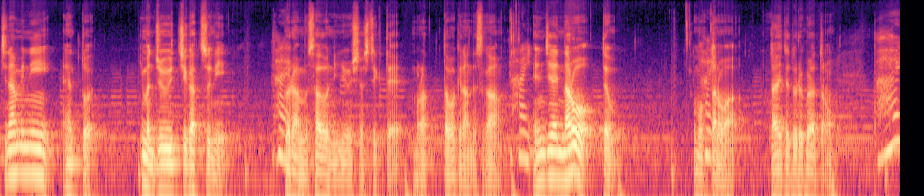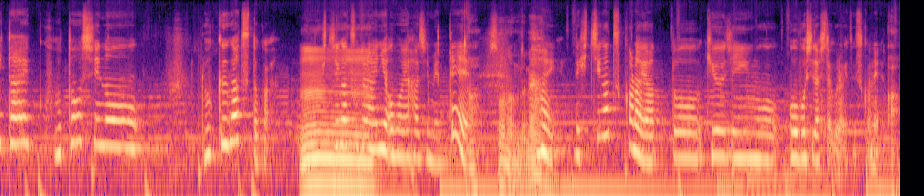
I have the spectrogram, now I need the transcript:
ちなみに、えっと、今11月にはいプラム佐渡に入社してきてもらったわけなんですが、はい。エンジニアになろうって思ったのは、大体どれくらいだったの？大体今年の6月とか7 7月ぐらいに思い始めて、あそうなんだね、はい、で7月からやっと求人を応募しだしたぐらいですかね。あ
